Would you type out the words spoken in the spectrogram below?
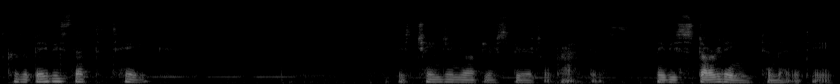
Because a baby step to take is changing up your spiritual practice. Maybe starting to meditate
